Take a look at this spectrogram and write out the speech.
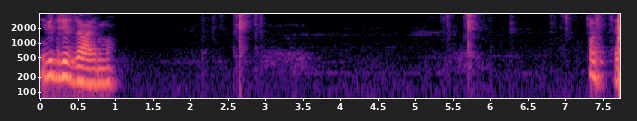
Відрізаємо. Ось цей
